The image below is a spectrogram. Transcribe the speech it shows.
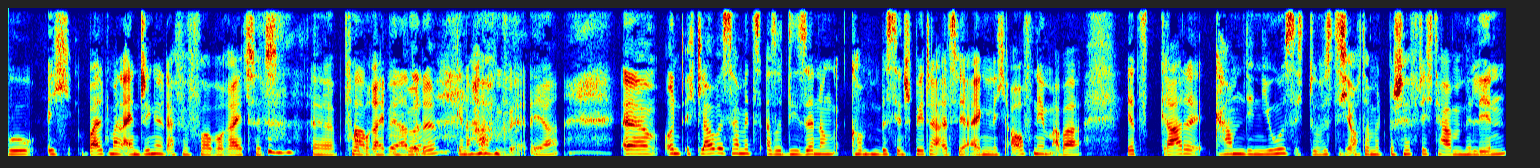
Wo ich bald mal einen Jingle dafür vorbereitet äh, vorbereiten würde. Genau, haben werde, ja. Ähm, und ich glaube, es haben jetzt, also die Sendung kommt ein bisschen später, als wir eigentlich aufnehmen, aber jetzt gerade kamen die News, ich, du wirst dich auch damit beschäftigt haben, Helene,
